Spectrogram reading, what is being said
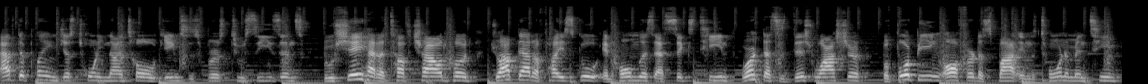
After playing just 29 total games his first two seasons. Boucher had a tough childhood, dropped out of high school and homeless at 16, worked as a dishwasher before being offered a spot in the tournament team.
